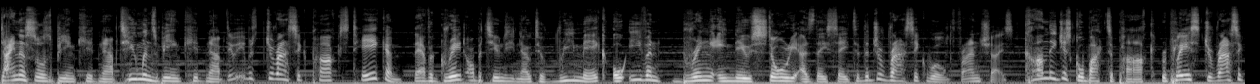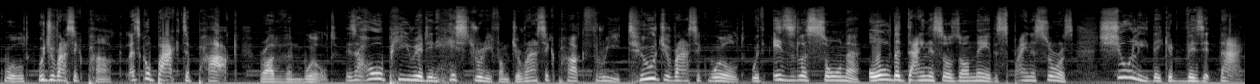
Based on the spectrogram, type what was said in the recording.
Dinosaurs being kidnapped, humans being kidnapped kidnapped. It was Jurassic Park's Taken. They have a great opportunity now to remake or even bring a new story, as they say, to the Jurassic World franchise. Can't they just go back to Park, replace Jurassic World with Jurassic Park? Let's go back to Park rather than World. There's a whole period in history from Jurassic Park 3 to Jurassic World with Isla Sorna, all the dinosaurs on there, the Spinosaurus. Surely they could visit that.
